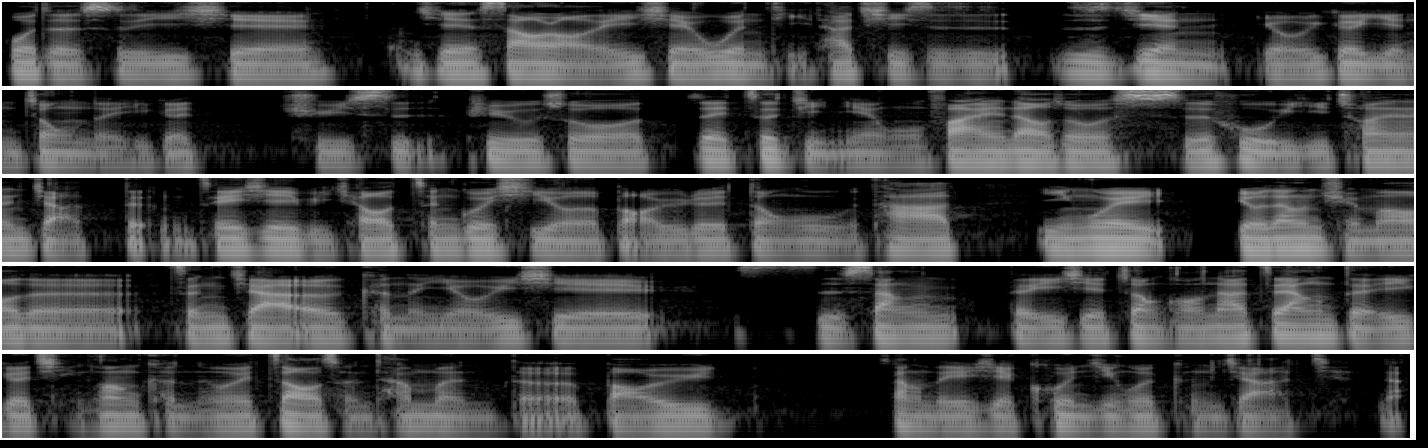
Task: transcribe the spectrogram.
或者是一些一些骚扰的一些问题，它其实日渐有一个严重的一个趋势。譬如说，在这几年，我们发现到说，石虎以及穿山甲等这些比较珍贵稀有的保育类动物，它因为流浪犬猫的增加而可能有一些死伤的一些状况。那这样的一个情况可能会造成它们的保育上的一些困境会更加艰难，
